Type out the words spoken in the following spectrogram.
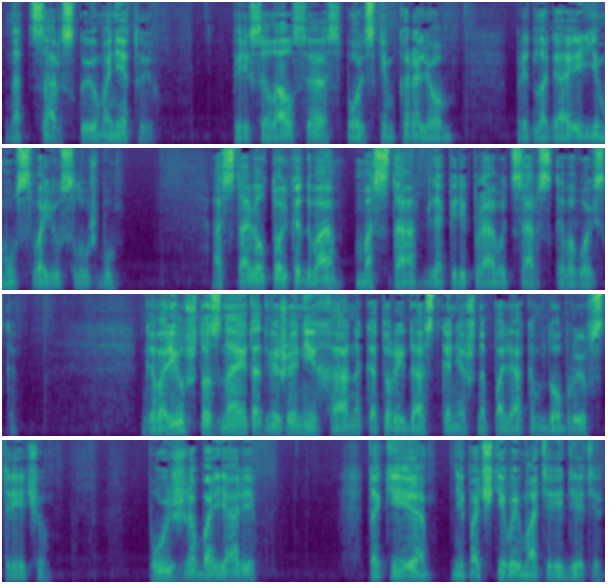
над царскую монетую, пересылался с польским королем, предлагая ему свою службу. Оставил только два моста для переправы царского войска. Говорил, что знает о движении хана, который даст, конечно, полякам добрую встречу. Пусть же бояре, такие непочтивые матери дети,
